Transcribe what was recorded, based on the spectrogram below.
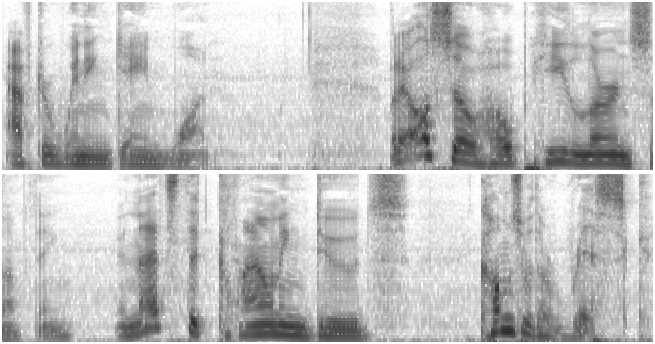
after winning game one. But I also hope he learns something, and that's that clowning dudes comes with a risk.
